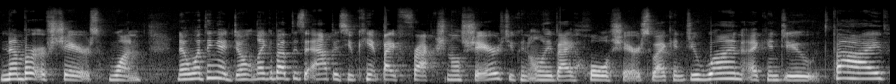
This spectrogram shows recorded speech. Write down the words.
number of shares, one. Now one thing I don't like about this app is you can't buy fractional shares, you can only buy whole shares. So I can do one, I can do five.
